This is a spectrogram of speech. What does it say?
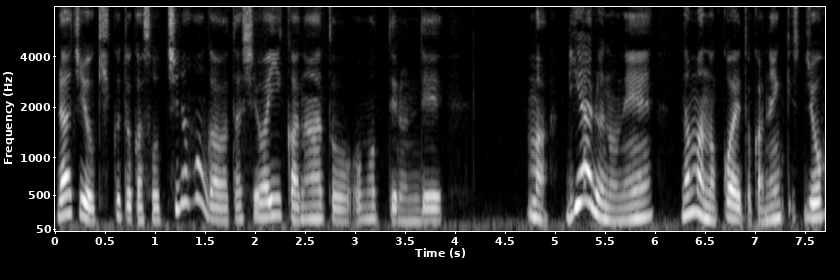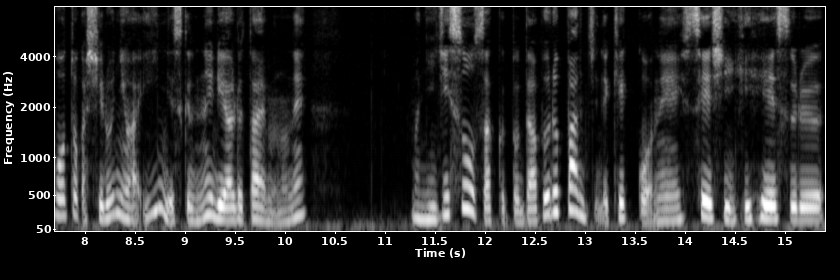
ラジオ聞くとかそっちの方が私はいいかなと思ってるんでまあリアルのね生の声とかね情報とか知るにはいいんですけどねリアルタイムのねまあ、二次創作とダブルパンチで結構ね精神疲弊する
